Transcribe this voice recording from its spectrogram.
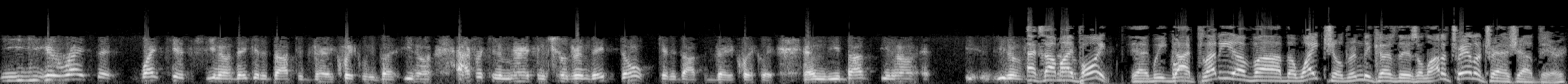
You're right that white kids, you know, they get adopted very quickly, but you know, African American children, they don't get adopted very quickly, and the adopt, you know, you know. That's not my point. Uh, we got plenty of uh, the white children because there's a lot of trailer trash out there,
